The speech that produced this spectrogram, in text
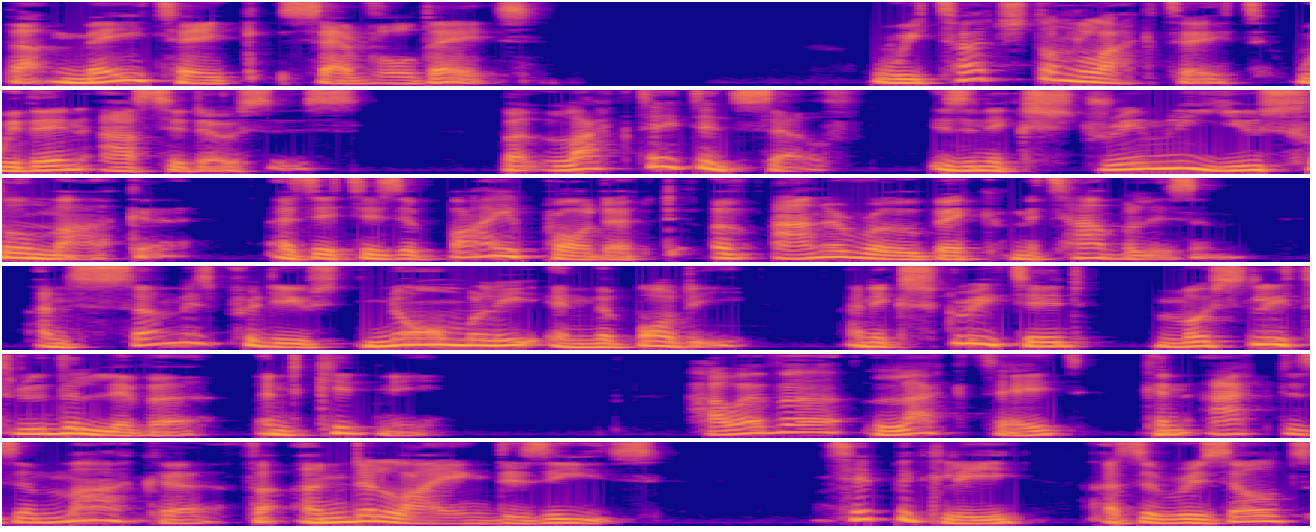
that may take several days. We touched on lactate within acidosis, but lactate itself is an extremely useful marker as it is a byproduct of anaerobic metabolism and some is produced normally in the body and excreted mostly through the liver and kidney. However, lactate can act as a marker for underlying disease, typically as a result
